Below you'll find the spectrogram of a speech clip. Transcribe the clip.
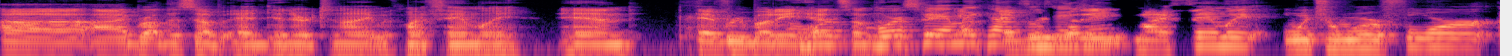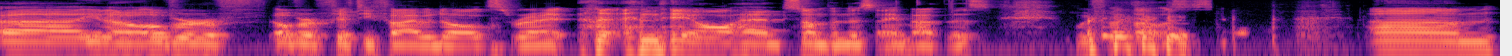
Uh, I brought this up at dinner tonight with my family, and everybody More- had something. more to say family about. Everybody, consultation? my family, which were four, uh, you know, over over fifty five adults, right, and they all had something to say about this, which I thought was. um,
